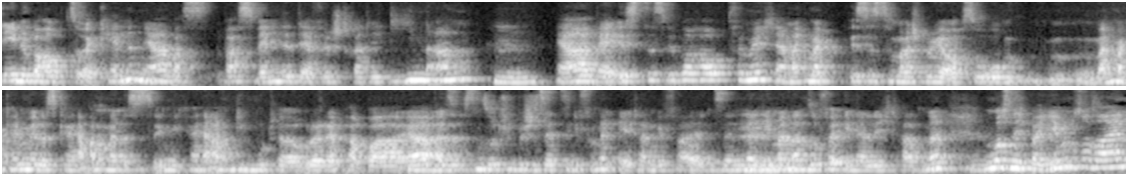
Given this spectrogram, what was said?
den überhaupt zu erkennen, ja, was, was wendet der für Strategien an? Mhm. Ja, wer ist es überhaupt für mich? Ja, manchmal ist es zum Beispiel ja auch so, manchmal kennen wir das, keine Ahnung, dann ist es irgendwie, keine Ahnung, die Mutter oder der Papa, ja, mhm. also das sind so typische Sätze, die von den Eltern gefallen sind, ne, die mhm. man dann so verinnerlicht hat, ne. Mhm. Muss nicht bei jedem so sein,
